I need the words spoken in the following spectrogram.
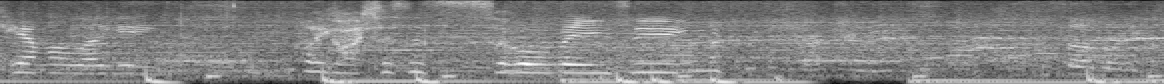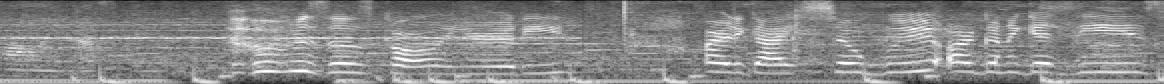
Camo leggings. Oh my gosh, this is so amazing. Brazil's calling already. Alrighty guys, so we are gonna get these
